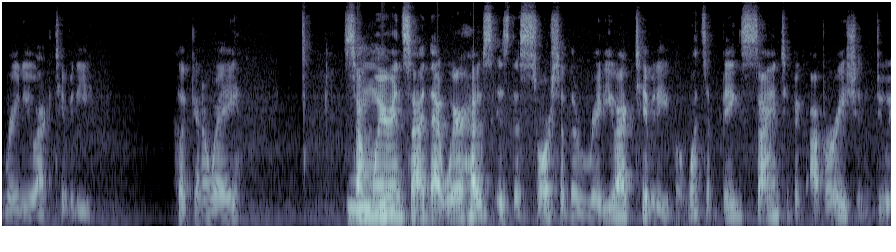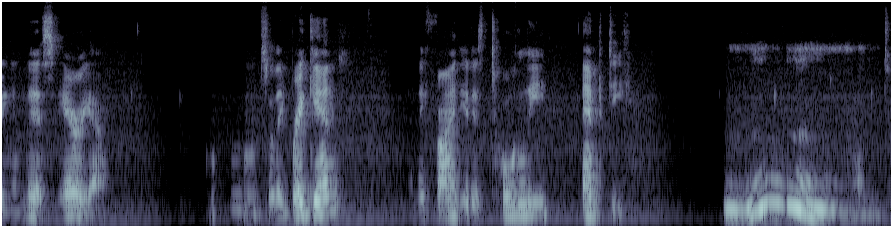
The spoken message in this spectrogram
radioactivity clicking away. Somewhere Mhm. inside that warehouse is the source of the radioactivity, but what's a big scientific operation doing in this area? Hmm, So they break in and they find it is totally empty. Mm-hmm. And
